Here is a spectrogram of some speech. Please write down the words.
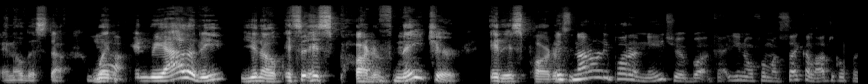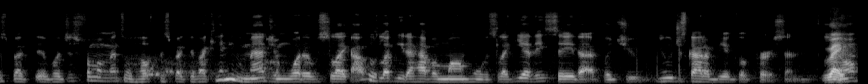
and all this stuff. When in reality, you know, it's it's part of nature. It is part of it's not only part of nature but you know from a psychological perspective or just from a mental health perspective i can't even imagine what it was like i was lucky to have a mom who was like yeah they say that but you you just got to be a good person right, know?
